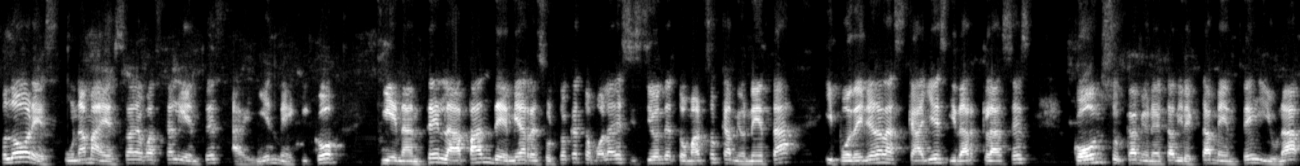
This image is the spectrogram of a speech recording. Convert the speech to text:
Flores, una maestra de Aguascalientes ahí en México, quien ante la pandemia resultó que tomó la decisión de tomar su camioneta y poder ir a las calles y dar clases con su camioneta directamente y una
